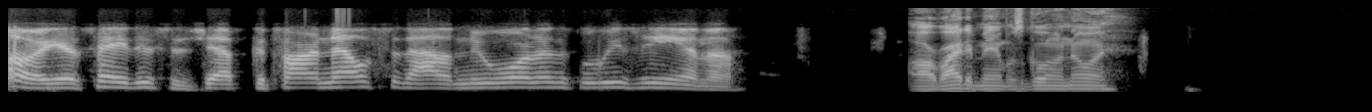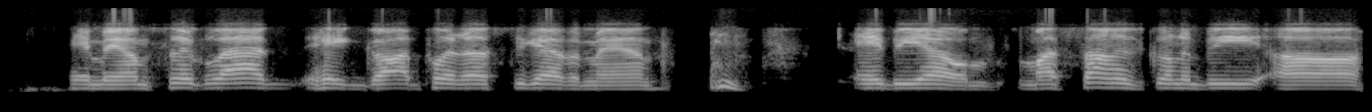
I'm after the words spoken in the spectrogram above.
Oh, yes. Hey, this is Jeff Guitar Nelson out of New Orleans, Louisiana. All righty, man. What's going on? Hey, man. I'm so glad. Hey, God put us together, man. ABL. My son is going to be uh,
